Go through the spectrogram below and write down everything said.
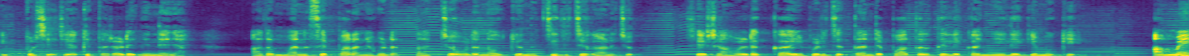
ഇപ്പോൾ ശരിയാക്കി തരാടി നിന്നെ ഞാൻ. അതും മനസ്സിൽ പറഞ്ഞുകൊണ്ട് അച്ചു അവളെ നോക്കി ഒന്ന് ചിരിച്ചു കാണിച്ചു. ശേഷം അവളുടെ കൈ പിടിച്ച് തന്റെ പാത്രത്തിലെ കഞ്ഞിയിലേക്ക് മുക്കി. അമ്മേ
